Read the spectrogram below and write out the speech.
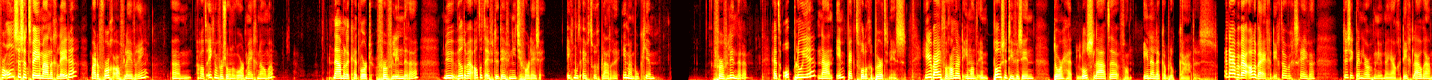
Voor ons is het twee maanden geleden, maar de vorige aflevering ehm, had ik een verzonnen woord meegenomen. Namelijk het woord vervlinderen. Nu wilden wij altijd even de definitie voorlezen. Ik moet even terugbladeren in mijn boekje. Vervlinderen. Het opbloeien na een impactvolle gebeurtenis. Hierbij verandert iemand in positieve zin door het loslaten van innerlijke blokkades. En daar hebben wij allebei een gedicht over geschreven. Dus ik ben heel erg benieuwd naar jouw gedicht, Laura.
